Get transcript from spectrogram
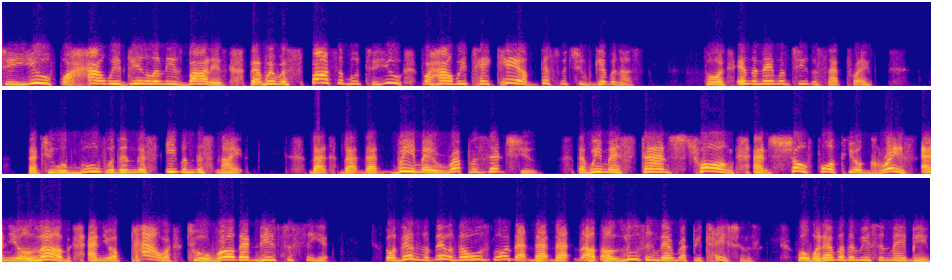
to you for how we deal in these bodies, that we're responsible to you for how we take care of this which you've given us. Lord, in the name of Jesus, I pray that you will move within this even this night that, that, that we may represent you, that we may stand strong and show forth your grace and your love and your power to a world that needs to see it. Lord, there's, there are those, Lord, that, that, that are, losing their reputations for whatever the reason may be.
